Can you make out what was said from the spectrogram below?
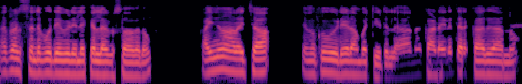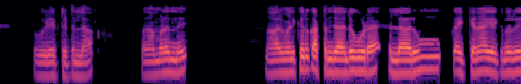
ഹായ് ഫ്രണ്ട്സ് എന്റെ പുതിയ വീഡിയോയിലേക്ക് എല്ലാവർക്കും സ്വാഗതം. കഴിഞ്ഞ ഞായറാഴ്ച നമുക്ക് വീഡിയോ ഇടാൻ പറ്റിയിട്ടില്ല. കാരണം കടയിൽ തിരക്കായത് കാരണം വീഡിയോ ഇട്ടിട്ടില്ല. അപ്പോൾ നമ്മളിന്ന് നാല് മണിക്കൊരു കട്ടൻ ചായന്റെ കൂടെ എല്ലാവരും കഴിക്കാൻ ആഗ്രഹിക്കുന്ന ഒരു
